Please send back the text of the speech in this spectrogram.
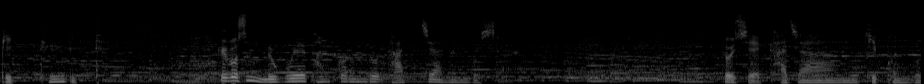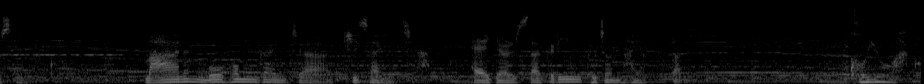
비틀비틀 그곳은 누구의 발걸음도 닿지 않는 곳이라. 도시의 가장 깊은 곳에 많은 모험가이자 기사이자 해결사들이 도전하였던 고요하고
